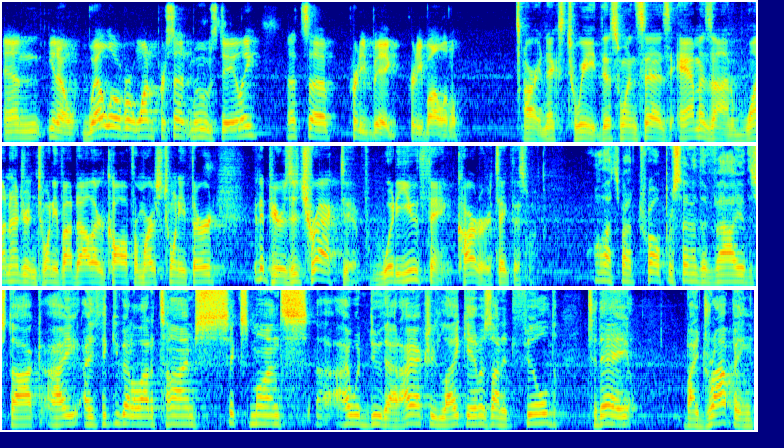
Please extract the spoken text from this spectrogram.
And, you know, well over 1% moves daily. That's uh, pretty big, pretty volatile. All right, next tweet. This one says Amazon $125 call for March 23rd. It appears attractive. What do you think? Carter, take this one. Well, that's about 12% of the value of the stock. I, I think you've got a lot of time, six months. Uh, I would do that. I actually like Amazon. It filled today by dropping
